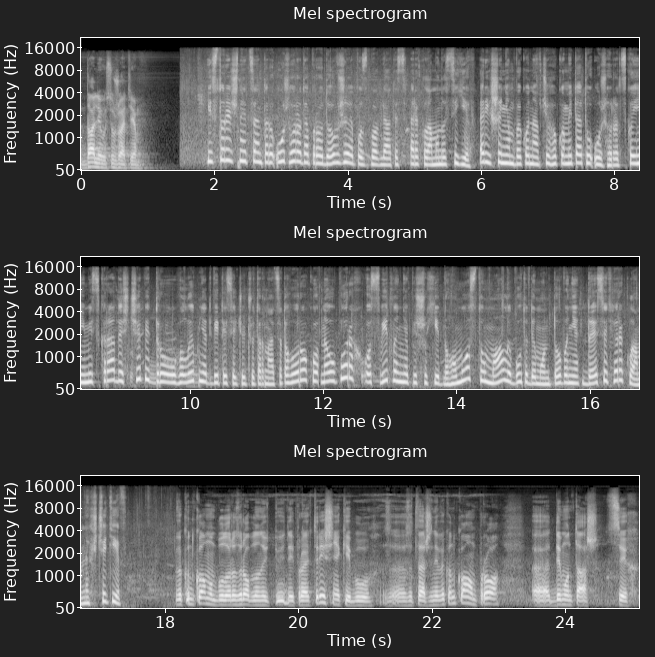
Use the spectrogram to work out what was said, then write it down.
далі у сюжеті. Історичний центр Ужгорода продовжує позбавлятись рекламоносіїв. Рішенням виконавчого комітету Ужгородської міськради ще від 2 липня 2014 року на опорах освітлення пішохідного мосту мали бути демонтовані 10 рекламних щитів. Виконкомом було розроблено відповідний проект рішення, який був затверджений виконкомом про е, демонтаж цих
